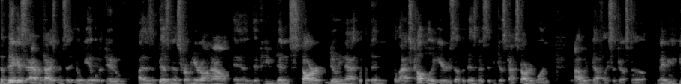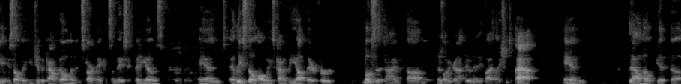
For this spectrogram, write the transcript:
the biggest advertisements that you'll be able to do as a business from here on out. And if you didn't start doing that within the last couple of years of the business, if you just kind of started one, I would definitely suggest to maybe get yourself a YouTube account going and start making some basic videos. And at least they'll always kind of be up there for most of the time, um, as long as you're not doing any violations of that. And that'll help get the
